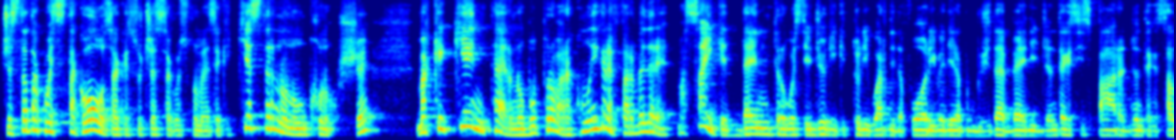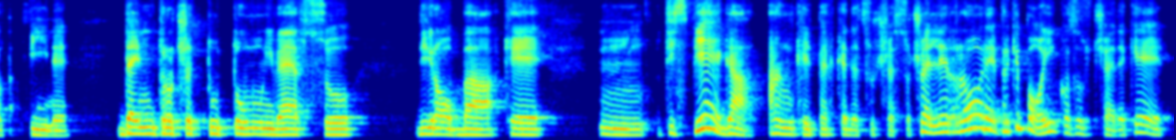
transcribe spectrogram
C'è stata questa cosa che è successa questo mese che chi esterno non conosce, ma che chi è interno può provare a comunicare e far vedere, ma sai che dentro questi giochi che tu li guardi da fuori, vedi la pubblicità e vedi gente che si spara, gente che salta, fine. Dentro c'è tutto un universo di roba che mh, mhmm, ti spiega anche il perché del successo, cioè l'errore, perché poi cosa succede? Che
